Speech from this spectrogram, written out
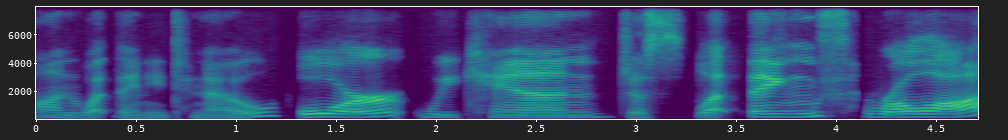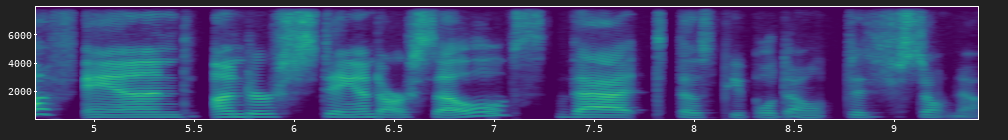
on what they need to know, or we can just let things roll off and understand ourselves that those people don't, they just don't know.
